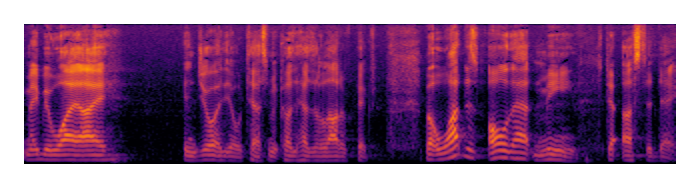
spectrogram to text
maybe why I enjoy the Old Testament because it has a lot of pictures. But what does all that mean to us today?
